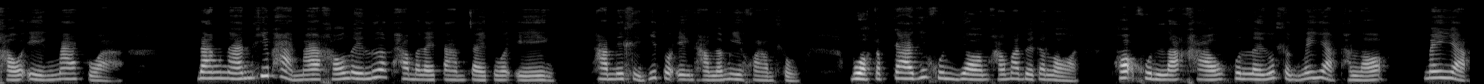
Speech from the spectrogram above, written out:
เขาเองมากกว่า ดังนั้นที่ผ่านมาเขาเลยเลือกทำอะไรตามใจตัวเองทำในสิ่งที่ตัวเองทำแล้วมีความสุข บวกกับการที่คุณยอมเขามาโดยตลอด เพราะคุณรักเขาคุณเลยรู้สึกไม่อยากทะเลาะ ไม่อยาก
